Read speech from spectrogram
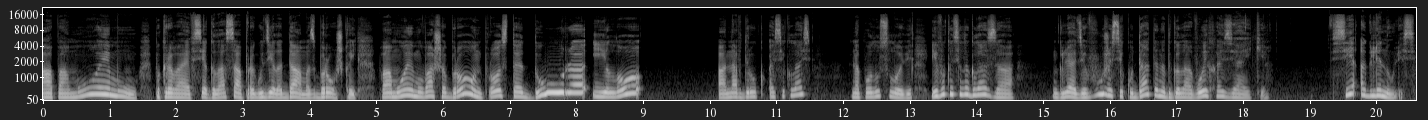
«А, по-моему, — покрывая все голоса, прогудела дама с брошкой, — по-моему, ваша Броун просто дура и ло...» Она вдруг осеклась на полуслове и выкатила глаза, глядя в ужасе куда-то над головой хозяйки. Все оглянулись.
